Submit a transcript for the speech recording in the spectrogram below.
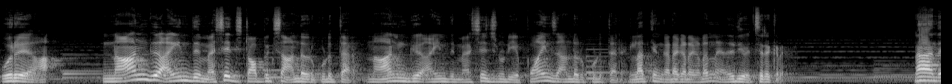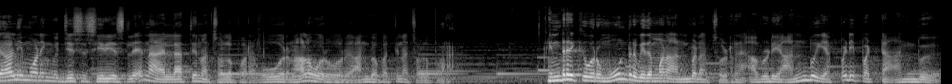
ஒரு நான்கு ஐந்து மெசேஜ் டாபிக்ஸ் ஆண்டவர் கொடுத்தார். நான்கு ஐந்து மெசேஜினுடைய பாயிண்ட்ஸ் ஆண்டவர் கொடுத்தார். எல்லாத்தையும் கட கட கடன்னு எழுதி வச்சிருக்கிறேன். நான் அந்த ஏர்லி மார்னிங் வித் ஜீசஸ் சீரியஸ்லேயே நான் எல்லாத்தையும் நான் சொல்ல போகிறேன் ஒவ்வொரு நாளும் ஒரு ஒரு அன்பை பற்றி நான் சொல்ல போகிறேன் இன்றைக்கு ஒரு மூன்று விதமான அன்பை நான் சொல்கிறேன் அவருடைய அன்பு எப்படிப்பட்ட அன்பு?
